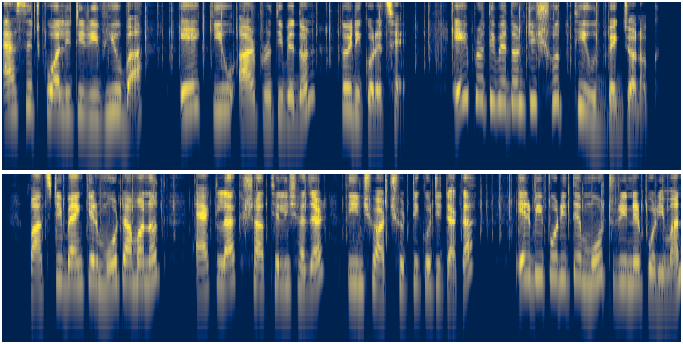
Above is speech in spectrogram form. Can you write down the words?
অ্যাসেট কোয়ালিটি রিভিউ বা এ কিউআর প্রতিবেদন তৈরি করেছে। এই প্রতিবেদনটি সত্যি উদ্বেগজনক। পাঁচটি ব্যাংকের মোট আমানত এক লাখ সাতচল্লিশ হাজার তিনশো আটষট্টি কোটি টাকা। এর বিপরীতে মোট ঋণের পরিমাণ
